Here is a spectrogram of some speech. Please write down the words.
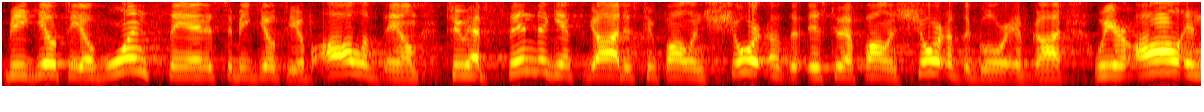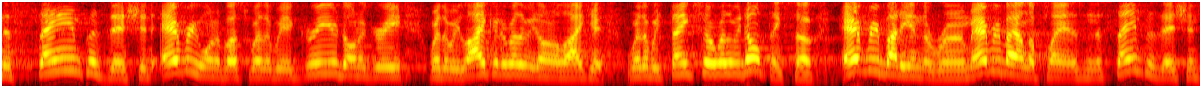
be guilty of one sin is to be guilty of all of them. To have sinned against God is to fallen short of the, is to have fallen short of the glory of God. We are all in the same position, every one of us, whether we agree or don't agree, whether we like it or whether we don't like it, whether we think so or whether we don't think so. Everybody in the room, everybody on the planet is in the same position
